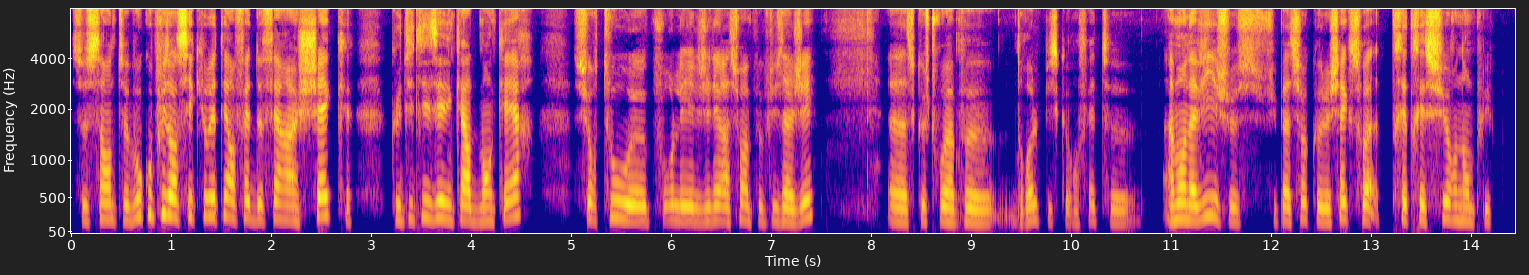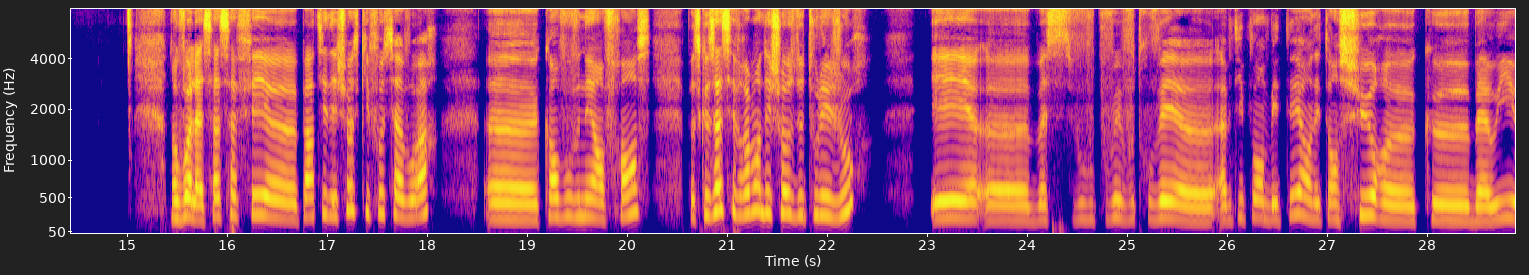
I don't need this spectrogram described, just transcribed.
se sentent beaucoup plus en sécurité en fait de faire un chèque que d'utiliser une carte bancaire surtout euh, pour les générations un peu plus âgées. Euh, ce que je trouve un peu drôle, puisque en fait, euh, à mon avis, je suis pas sûre que le chèque soit très très sûr non plus. Donc voilà, ça, ça fait partie des choses qu'il faut savoir quand vous venez en France, parce que ça, c'est vraiment des choses de tous les jours. Et euh, bah, vous, pouvez vous trouver euh, un petit peu embêté en étant sûr euh, que, bah oui,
